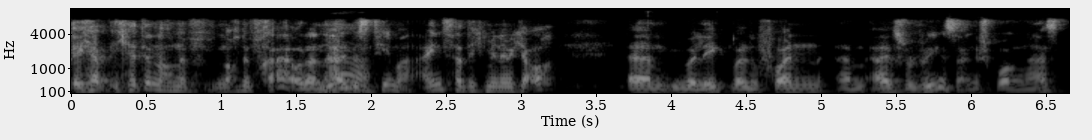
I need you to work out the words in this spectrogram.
Ich, hab, ich hätte noch eine, noch eine Frage oder ein ja. halbes Thema. Eins hatte ich mir nämlich auch ähm, überlegt, weil du vorhin ähm, Alex Rodriguez angesprochen hast.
